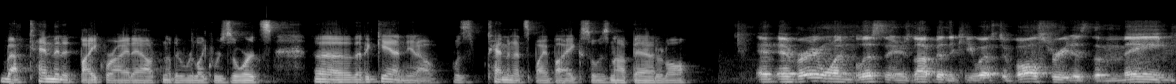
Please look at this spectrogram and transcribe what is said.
about 10 minute bike ride out, another like resorts uh, that again, you know, was 10 minutes by bike, so it was not bad at all. And, and for anyone listening who's not been to Key West, Duval Street is the main.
